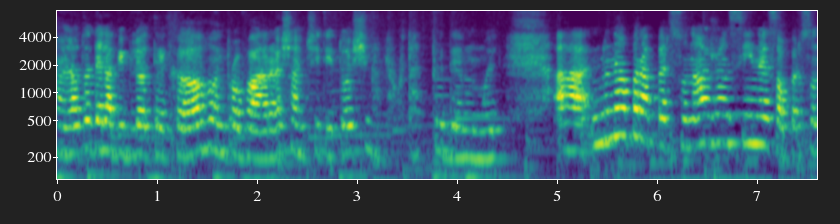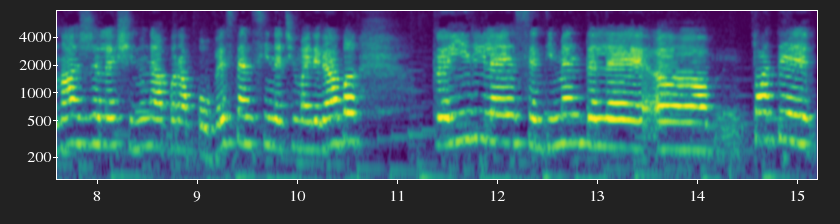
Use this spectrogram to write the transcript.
am luat-o de la bibliotecă într-o vară și am citit-o și mi-a plăcut atât de mult. Uh, nu neapărat personajul în sine sau personajele și nu neapărat povestea în sine, ci mai degrabă trăirile, sentimentele, uh, toate,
